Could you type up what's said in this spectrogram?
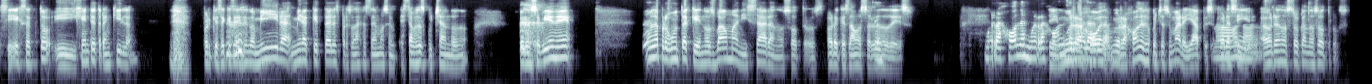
sí, exacto. Y gente tranquila, porque sé que está diciendo, mira, mira qué tales personajes tenemos en- estamos escuchando, ¿no? Pero se viene una pregunta que nos va a humanizar a nosotros, ahora que estamos hablando de eso. Muy rajones, muy Sí, rajones. muy verdad. muy rajones o concha su madre, ya, pues ahora sí, no, no. ahora nos toca a nosotros.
